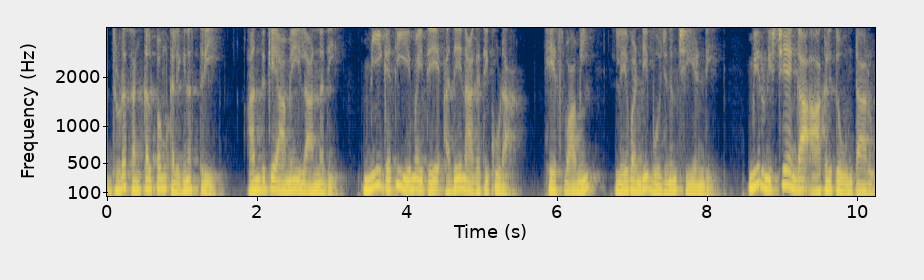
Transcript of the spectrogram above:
దృఢ సంకల్పం కలిగిన స్త్రీ. అందుకే ఆమె ఇలా అన్నది. మీ గతి ఏమైతే అదే నా గతి కూడా. హే స్వామి లేవండి భోజనం చేయండి. మీరు నిశ్చయంగా ఆకలితో ఉంటారు.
